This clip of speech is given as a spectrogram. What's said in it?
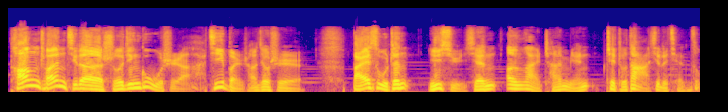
唐传奇的蛇精故事啊，基本上就是白素贞与许仙恩爱缠绵这出大戏的前奏。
